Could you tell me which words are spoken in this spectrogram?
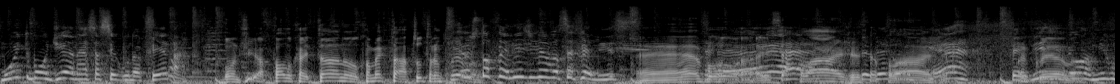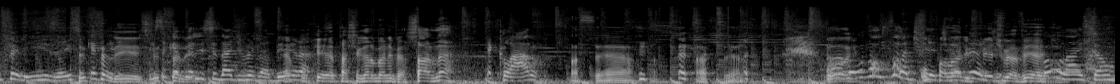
Muito bom dia nessa segunda-feira. Bom dia, Paulo Caetano. Como é que tá? Tudo tranquilo? Eu estou feliz de ver você feliz. É, boa. É, Isso é plágio, vê é plágio. É, feliz de Tranquilo. ver um amigo feliz. É isso Fico que é feliz, Isso que é feliz. felicidade verdadeira. É porque tá chegando meu aniversário, né? É claro. Tá certo, tá certo. Ah, Ô, vamos, vamos falar de vamos Fiat falar de Fiat Via Verde? Vamos lá, então.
